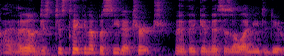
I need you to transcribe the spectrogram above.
I, I don't know, just just taking up a seat at church and thinking this is all I need to do.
